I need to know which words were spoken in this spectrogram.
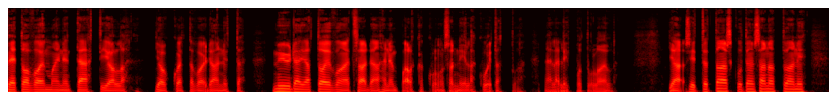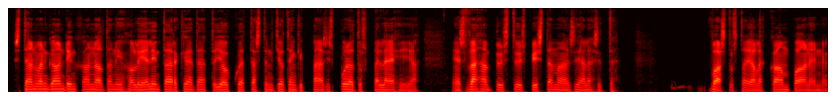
vetovoimainen tähti, jolla joukkuetta voidaan nyt myydä ja toivoa, että saadaan hänen palkkakulunsa niillä kuitattua näillä lipputuloilla. Ja sitten taas, kuten sanottua, niin Stan Van Gandin kannalta niin oli elintärkeää, että joukkue tästä nyt jotenkin pääsisi pudotuspeleihin ja edes vähän pystyisi pistämään siellä sitten vastustajalle kampaan ennen,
